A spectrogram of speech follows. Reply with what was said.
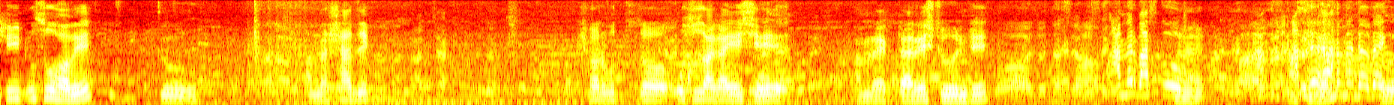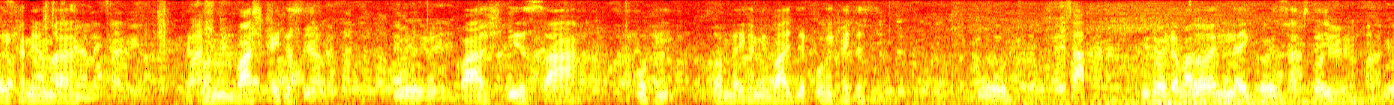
ফিট উঁচু হবে। তো আমরা সাজেক সর্বোচ্চ উঁচু জায়গায় এসে আমরা একটা রেস্টুরেন্টে আমের বাস্কো। তো এখানে আমরা এখন বাস খাইতেছি। তো বাস দিয়ে চা কফি। তো আমরা এখানে বাস দিয়ে কফি খাইতেছি। তো ভিডিওটা ভালো লাগলে লাইক করে সাবস্ক্রাইব তো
